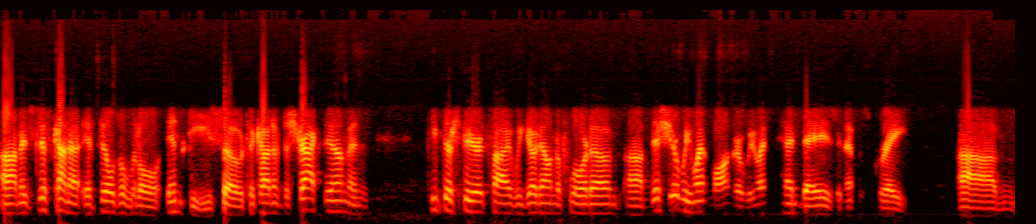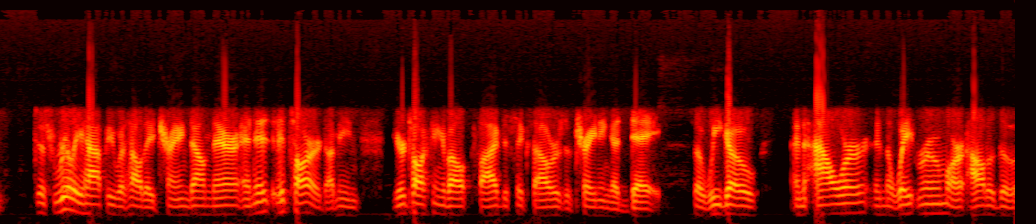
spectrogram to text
um, it's just kind of it feels a little empty. So to kind of distract them and keep their spirits high. We go down to Florida. Um, this year we went longer. We went 10 days, and it was great. Um, just really happy with how they train down there. And it, it's hard. I mean, you're talking about five to six hours of training a day. So we go an hour in the weight room or out of the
